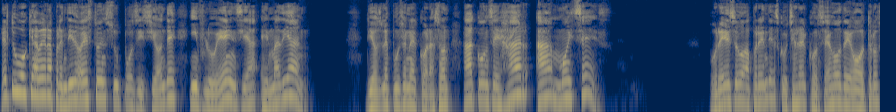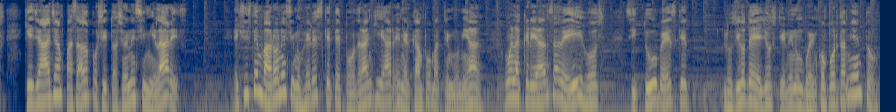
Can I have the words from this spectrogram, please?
Él tuvo que haber aprendido esto en su posición de influencia en Madián. Dios le puso en el corazón aconsejar a Moisés. Por eso aprende a escuchar el consejo de otros que ya hayan pasado por situaciones similares Existen varones y mujeres que te podrán guiar en el campo matrimonial o en la crianza de hijos si tú ves que los hijos de ellos tienen un buen comportamiento.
